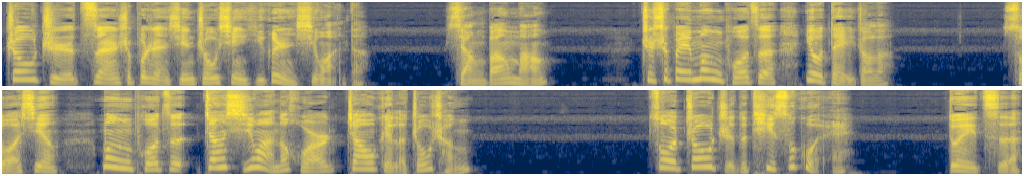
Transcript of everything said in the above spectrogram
周芷自然是不忍心周兴一个人洗碗的，想帮忙，只是被孟婆子又逮着了。索性孟婆子将洗碗的活儿交给了周成，做周芷的替死鬼。对此，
